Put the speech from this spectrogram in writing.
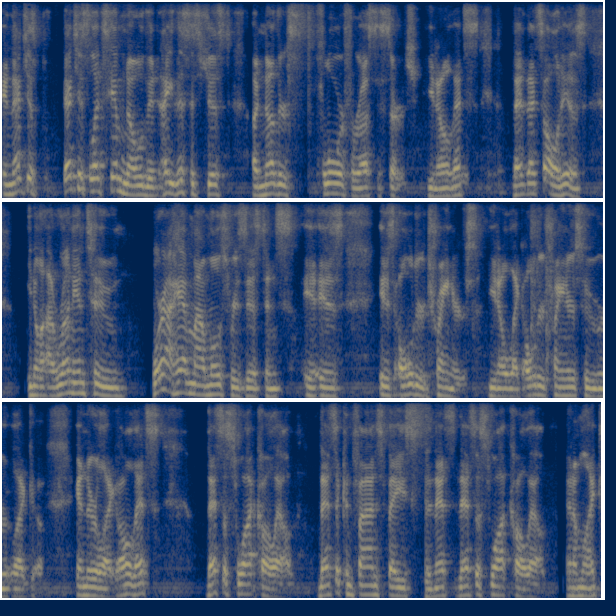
and that just that just lets him know that hey, this is just another floor for us to search. You know, that's that, that's all it is. You know, I run into where I have my most resistance is is older trainers. You know, like older trainers who are like, and they're like, oh, that's that's a SWAT call out. that's a confined space and that's that's a SWAT call out. And I'm like,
